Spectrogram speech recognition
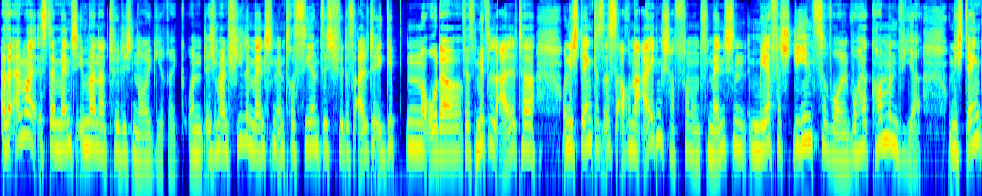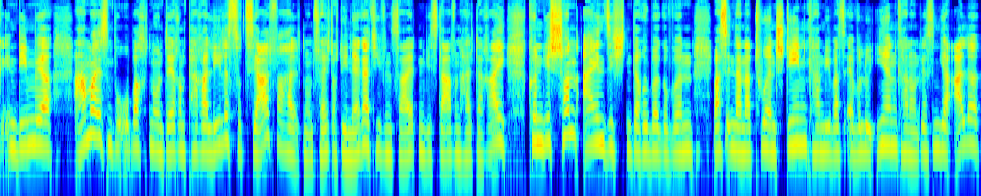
Also einmal ist der Mensch immer natürlich neugierig und ich meine, viele Menschen interessieren sich für das alte Ägypten oder fürs Mittelalter und ich denke, das ist auch eine Eigenschaft von uns Menschen, mehr verstehen zu wollen. Woher kommen wir? Und ich denke, indem wir Ameisen beobachten und deren paralleles Sozialverhalten und vielleicht auch die negativen Seiten wie Sklavenhalterei, können wir schon Einsichten darüber gewinnen, was in der Natur entstehen kann, wie was evoluieren kann. Und wir sind ja alle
